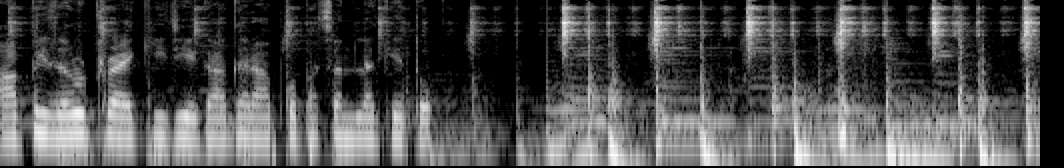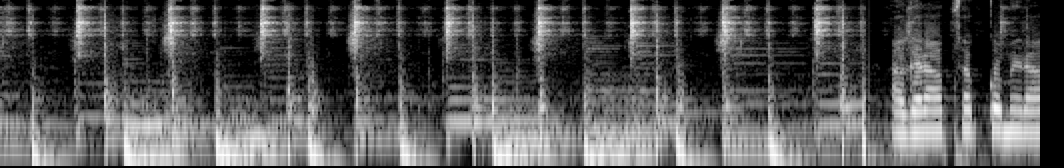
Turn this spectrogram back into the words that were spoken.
आप भी ज़रूर ट्राई कीजिएगा अगर आपको पसंद लगे तो। अगर आप सबको मेरा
